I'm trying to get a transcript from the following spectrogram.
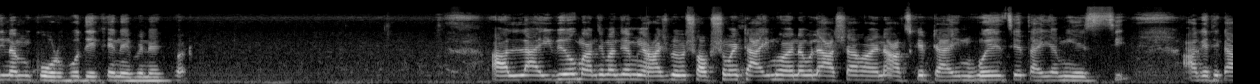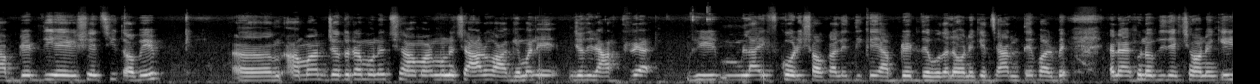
দিন আমি করব, দেখে নেবেন একবার। আর লাইভেও মাঝে মাঝে আমি আসব এবার সবসময় টাইম হয় না বলে আসা হয় না, আজকে টাইম হয়েছে, তাই আমি এসেছি। আগে থেকে আপডেট দিয়ে এসেছি। তবে আমার যতটা মনে হচ্ছে, আমার মনে হচ্ছে আরও আগে। মানে যদি রাত্রে লাইভ করি, সকালের দিকেই আপডেট দেবো, তাহলে অনেকে জানতে পারবে। কেন এখন অবধি দেখছি অনেকেই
